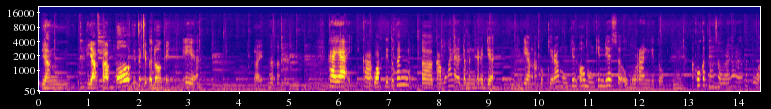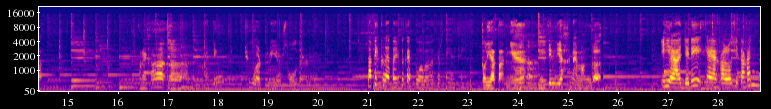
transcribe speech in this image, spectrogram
Yang yang couple itu kita doang kayaknya, Iya. right? heeh. Kayak ka- waktu itu kan eh, kamu kan ada teman kerja Mm-mm. yang aku kira mungkin oh mungkin dia seumuran gitu. Hmm. Aku ketemu sama mereka mereka tuh tua. Mereka, um, I think two or three years older. tapi kelihatannya tuh kayak tua banget ngerti gak sih kelihatannya Heeh. mungkin dia kan emang nggak iya jadi kayak kalau kita kan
